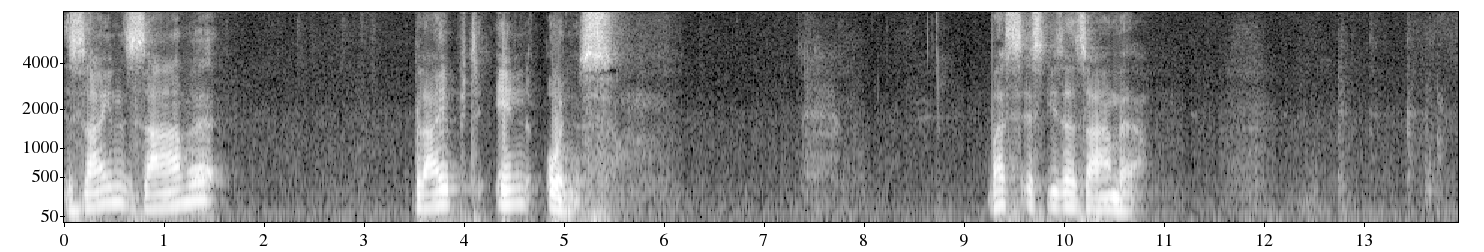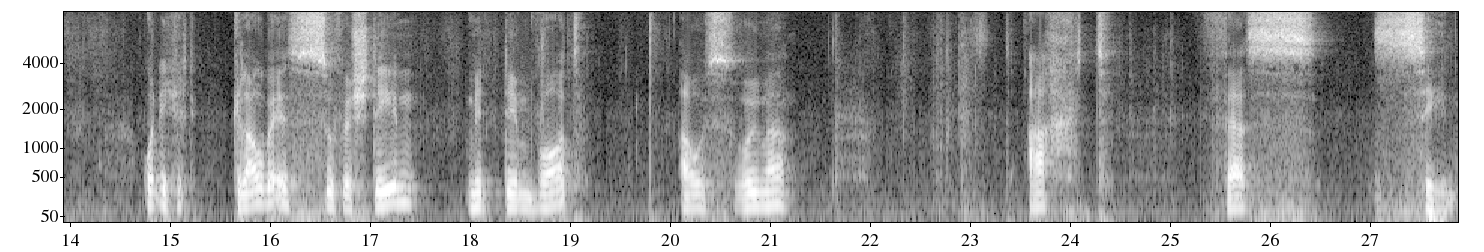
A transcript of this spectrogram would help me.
Sein Same bleibt in uns. Was ist dieser Same? Und ich glaube es zu verstehen mit dem Wort aus Römer 8, Vers 10.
